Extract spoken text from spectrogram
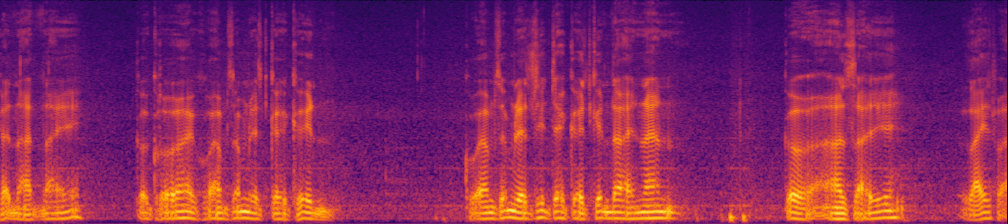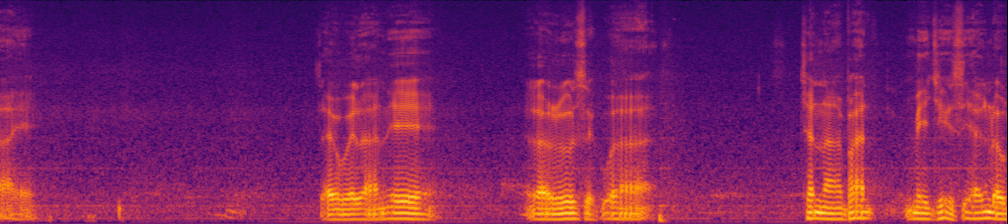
ขนาดไหน ก็ขอให้ความสำเร็จเกิดขึ้น ความสำเร็จที่จะเกิดขึ้นได้นั้น ก็อาศัยหลายฝ่าย แต่เวลานี้ เรารู้สึกว่า ชนาพัฒน์มีชื่อเสียงโด่ง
